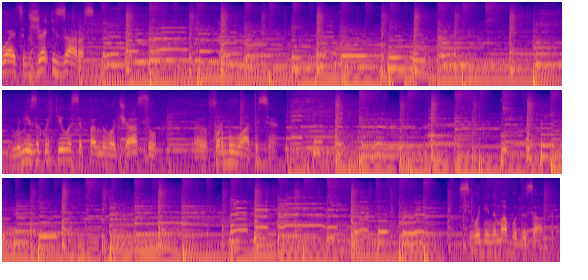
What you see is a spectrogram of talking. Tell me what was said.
відбувається вже і зараз. Мені захотілося певного часу е, фарбуватися. Сьогодні нема, буде завтра.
